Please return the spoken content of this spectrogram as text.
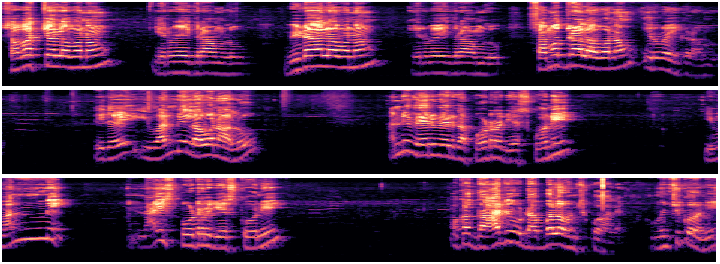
సవచ్చ లవణం ఇరవై గ్రాములు విడా లవణం ఇరవై గ్రాములు సముద్ర లవణం ఇరవై గ్రాములు. ఇదే ఇవన్నీ లవణాలు అన్నీ వేరువేరుగా పౌడర్ చేసుకొని ఇవన్నీ నైస్ పౌడర్ చేసుకొని ఒక గాజు డబ్బాలో ఉంచుకోవాలి. ఉంచుకొని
